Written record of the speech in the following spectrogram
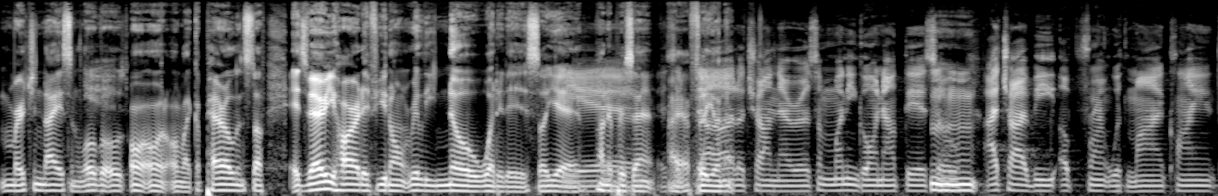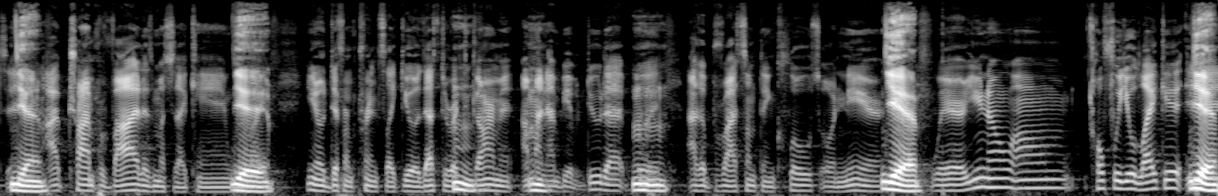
merchandise and logos or on, on like apparel and stuff. It's very hard if you don't really know what it is. So yeah, hundred percent. I, I, feel you A lot of trial and error, some money going out there. So Mhm. I try to be upfront with my clients. And Yeah. I try and provide as much as I can. Yeah. Like, you know, different prints like yours. That's direct to garment. I might not be able to do that, but Mhm. I could provide something close or near. Yeah, Where you know, um, hopefully you'll like it. And, Yeah.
